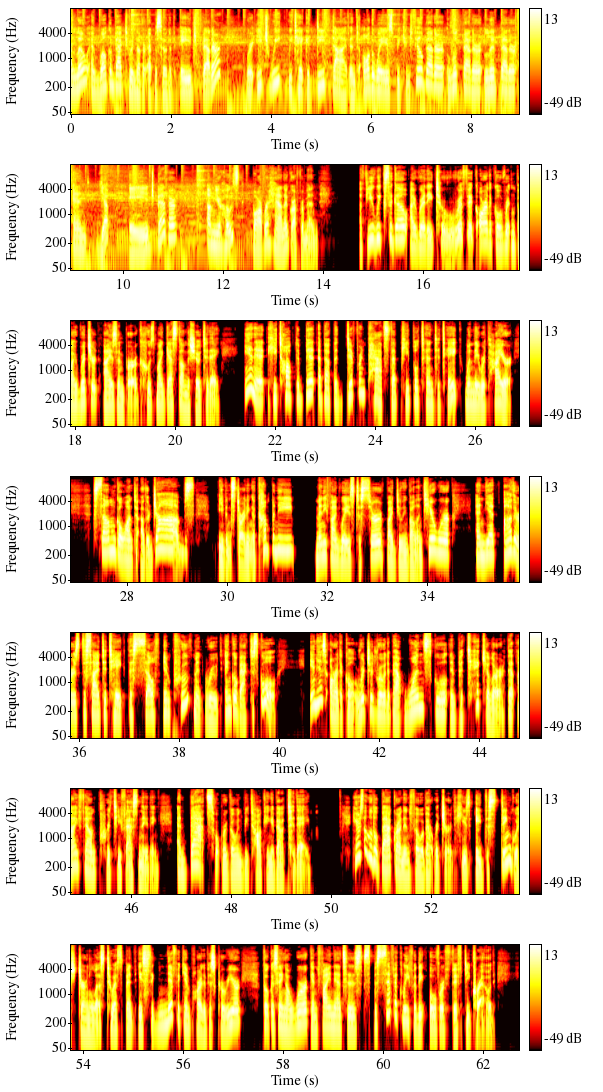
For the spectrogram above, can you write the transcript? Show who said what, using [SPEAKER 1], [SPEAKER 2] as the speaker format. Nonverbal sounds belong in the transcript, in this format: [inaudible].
[SPEAKER 1] Hello, and welcome back to another episode of Age Better, where each week we take a deep dive into all the ways we can feel better, look better, live better, and yep, age better. I'm your host, Barbara Hannah Grufferman. A few weeks ago, I read a terrific article written by Richard Eisenberg, who's my guest on the show today. In it, he talked a bit about the different paths that people tend to take when they retire. Some go on to other jobs, even starting a company. Many find ways to serve by doing volunteer work. And yet others decide to take the self improvement route and go back to school. In his article, Richard wrote about one school in particular that I found pretty fascinating. And that's what we're going to be talking about today. Here's a little background info about Richard. He's a distinguished journalist who has spent a significant part of his career focusing on work and finances specifically for the over 50 crowd.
